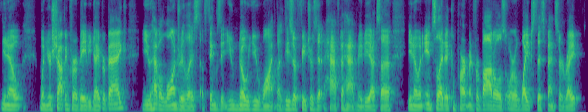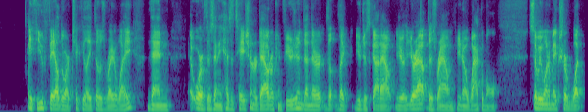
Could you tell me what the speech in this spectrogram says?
You know, when you're shopping for a baby diaper bag, you have a laundry list of things that you know you want. Like these are features that have to have. Maybe that's a, you know, an insulated compartment for bottles or a wipes dispenser, right? If you fail to articulate those right away, then or if there's any hesitation or doubt or confusion, then they're the, like you just got out. You're you're out this round. You know, whack a mole. So we want to make sure what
